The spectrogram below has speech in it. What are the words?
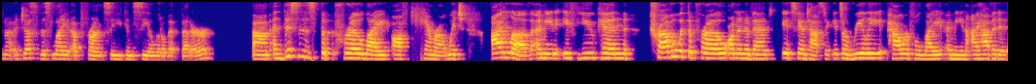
I'm going to adjust this light up front so you can see a little bit better. Um, and this is the pro light off camera, which I love. I mean, if you can travel with the pro on an event, it's fantastic. It's a really powerful light. I mean, I have it at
